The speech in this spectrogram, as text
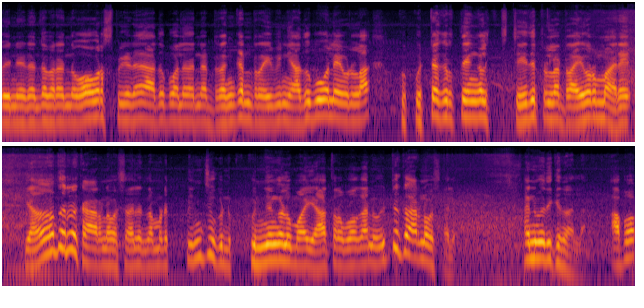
പിന്നീട് എന്താ പറയുന്നത് ഓവർ സ്പീഡ് അതുപോലെ തന്നെ ഡ്രങ്കൻ ഡ്രൈവിങ് അതുപോലെയുള്ള കുറ്റകൃത്യങ്ങൾ ചെയ്തിട്ടുള്ള ഡ്രൈവർമാരെ യാതൊരു കാരണവശാലും നമ്മുടെ പിഞ്ചു കുഞ്ഞ് കുഞ്ഞുങ്ങളുമായി യാത്ര പോകാൻ ഒരു കാരണവശാലും അനുവദിക്കുന്നതല്ല. അപ്പോൾ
